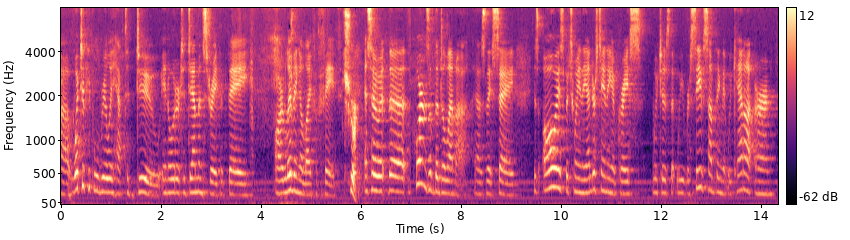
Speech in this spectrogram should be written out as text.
Uh, what do people really have to do in order to demonstrate that they are living a life of faith? Sure. And so the horns of the dilemma, as they say, is always between the understanding of grace, which is that we receive something that we cannot earn.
